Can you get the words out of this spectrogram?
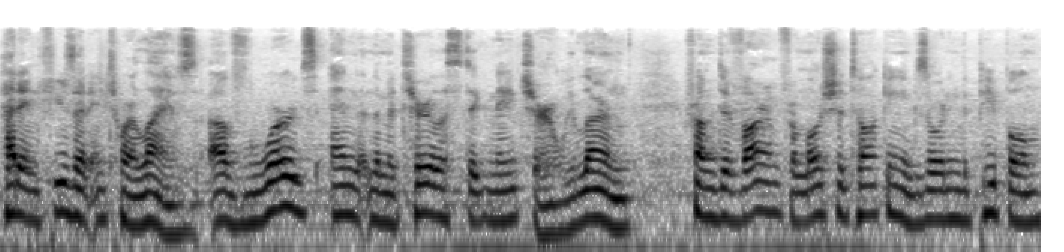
how to infuse that into our lives. Of words and the materialistic nature, we learn from Devarim, from Moshe talking, exhorting the people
